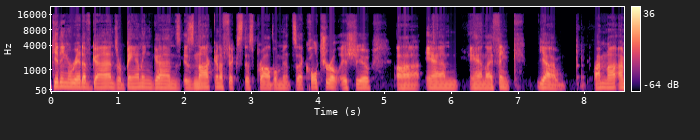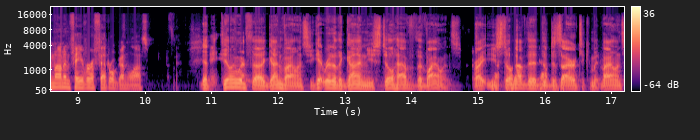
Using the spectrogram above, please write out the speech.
getting rid of guns or banning guns is not going to fix this problem. It's a cultural issue, uh, and and I think yeah, I'm not I'm not in favor of federal gun laws. Yeah, dealing with uh, gun violence, you get rid of the gun, you still have the violence, right? You yeah. still have the, yeah. the desire to commit violence.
